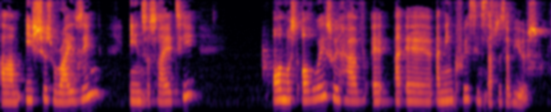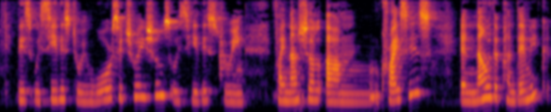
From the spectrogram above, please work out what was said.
um, issues rising in society, almost always we have a, a, an increase in substance abuse. This we see this during war situations. We see this during financial um, crisis, and now the pandemic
